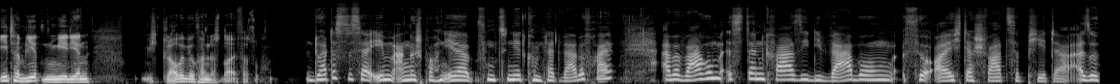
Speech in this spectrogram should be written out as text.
etablierten Medien? Ich glaube, wir können das neu versuchen. Du hattest es ja eben angesprochen, ihr funktioniert komplett werbefrei. Aber warum ist denn quasi die Werbung für euch der schwarze Peter? Also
